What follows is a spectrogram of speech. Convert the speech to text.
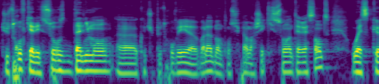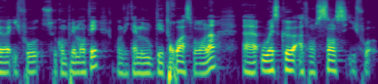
tu trouves qu'il y a des d'aliments euh, que tu peux trouver euh, voilà, dans ton supermarché qui sont intéressantes Ou est-ce qu'il faut se complémenter en vitamine D3 à ce moment-là euh, Ou est-ce que, à ton sens, il faut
